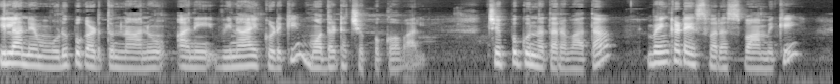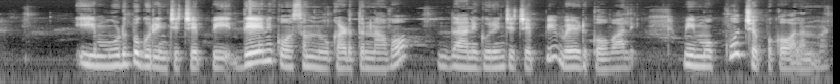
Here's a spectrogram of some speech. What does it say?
ఇలా నేను ముడుపు కడుతున్నాను అని వినాయకుడికి మొదట చెప్పుకోవాలి. చెప్పుకున్న తర్వాత వెంకటేశ్వర స్వామికి ఈ ముడుపు గురించి చెప్పి దేనికోసం నువ్వు కడుతున్నావో దాని గురించి చెప్పి వేడుకోవాలి. మీ మొక్కు చెప్పుకోవాలన్నమాట.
